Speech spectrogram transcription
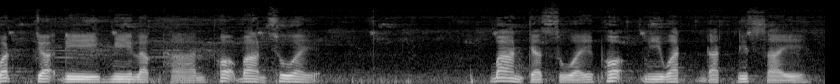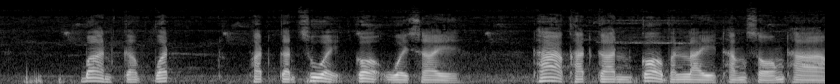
วัดจะดีมีหลักฐาน เพราะบ้านช่วย บ้านจะสวย เพราะมีวัดดัดนิสัย บ้านกับวัดผัดกันช่วยก็อวยชัย ถ้าขัดกันก็บรรลัยทั้งสองทาง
